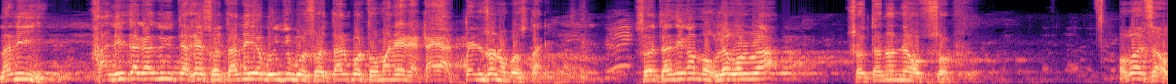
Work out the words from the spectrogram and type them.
নানি খালি জায়গা যদি তাকে শয়তানে ইয়া বুঝিব শয়তান বর্তমানে রেটায়ার পেনশন অবস্থায় শয়তানি কাম মহলে করবা শয়তানের নে অবসর চাও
